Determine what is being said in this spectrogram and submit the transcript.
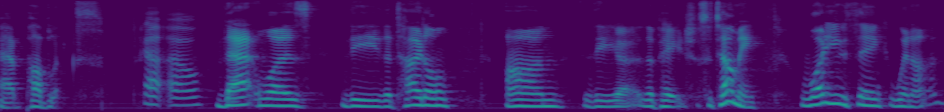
at Publix. Uh oh. That was the the title on the uh, the page. So tell me, what do you think went on?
